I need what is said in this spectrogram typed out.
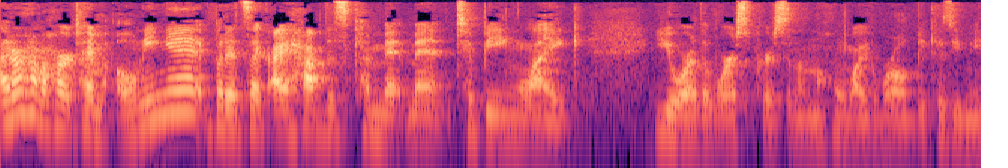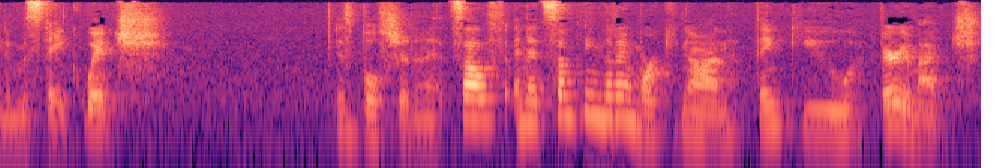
I don't have a hard time owning it, but it's like I have this commitment to being like, you are the worst person in the whole wide world because you made a mistake, which is bullshit in itself. And it's something that I'm working on. Thank you very much.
